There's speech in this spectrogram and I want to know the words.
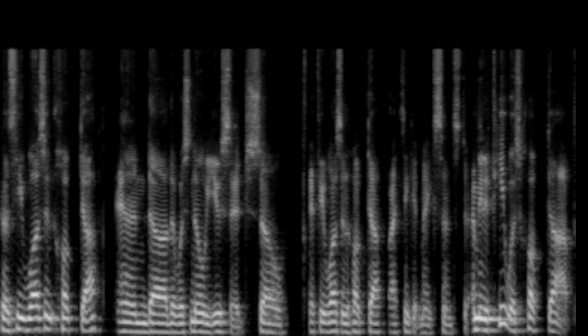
because he wasn't hooked up and uh, there was no usage. So if he wasn't hooked up, I think it makes sense to, I mean, if he was hooked up,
